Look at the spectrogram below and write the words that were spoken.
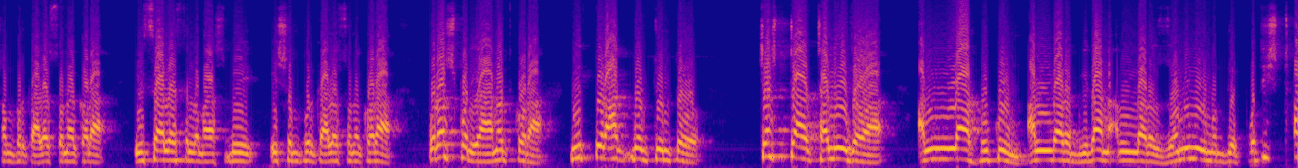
সম্পর্কে আলোচনা করা, ঈসা আলাহিসাল্লাম আসবে এ সম্পর্কে আলোচনা করা, পরস্পর আনত করা, মৃত্যুর আগ পর্যন্ত চেষ্টা চালিয়ে যাওয়া, আল্লাহর হুকুম, আল্লাহর বিধান, আল্লাহর জমিনের মধ্যে প্রতিষ্ঠা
